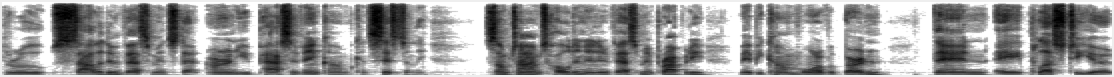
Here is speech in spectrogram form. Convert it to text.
through solid investments that earn you passive income consistently. Sometimes holding an investment property may become more of a burden than a plus to your,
